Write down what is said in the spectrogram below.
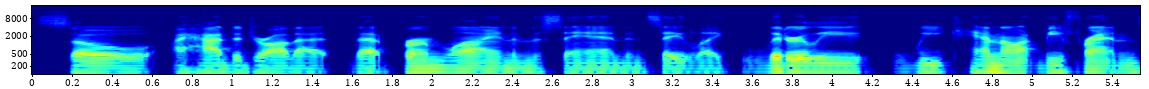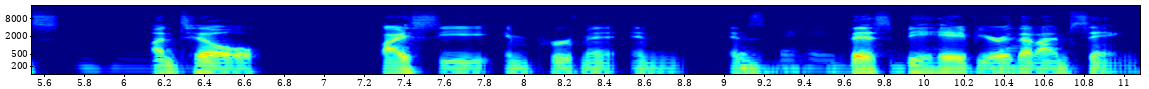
so I had to draw that that firm line in the sand and say, like, literally, we cannot be friends Mhm. until I see improvement in in This this behavior. behavior, that I'm seeing.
